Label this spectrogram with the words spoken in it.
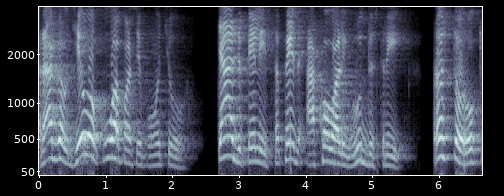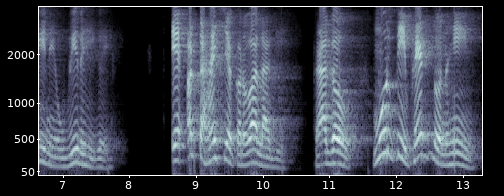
રાઘવ જેવો કૂવા પાસે પહોંચ્યો, ત્યાં જ પેલી સફેદ આંખોવાળી વૃદ્ધ સ્ત્રી રસ્તો રોકીને ઊભી રહી ગઈ. એ અટ્ટહાસ્ય કરવા લાગી. રાઘવ, મૂર્તિ ફેંકતો નહીં.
